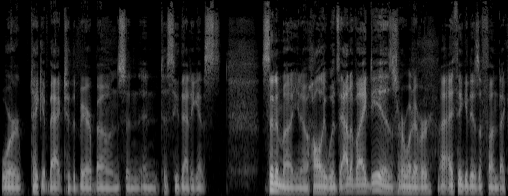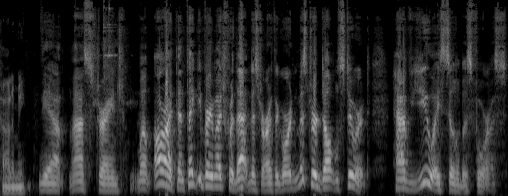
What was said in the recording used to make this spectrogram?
or take it back to the bare bones and and to see that against cinema you know hollywood's out of ideas or whatever. I think it is a fun dichotomy. Yeah that's strange. Well all right then. Thank you very much for that mr arthur gordon. Mr dalton stewart have you a syllabus for us?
